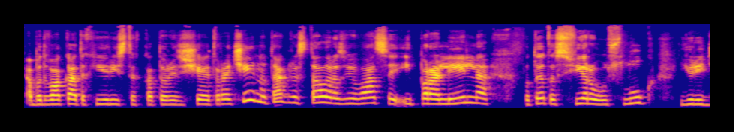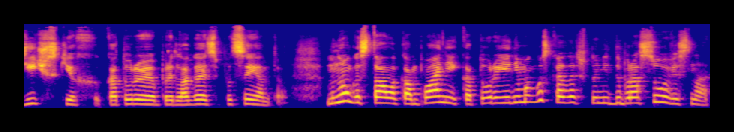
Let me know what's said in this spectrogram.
об адвокатах, юристах, которые защищают врачей, но также стала развиваться и параллельно вот эта сфера услуг юридических, которые предлагаются пациенту. Много стало компаний, которые, я не могу сказать, что недобросовестно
